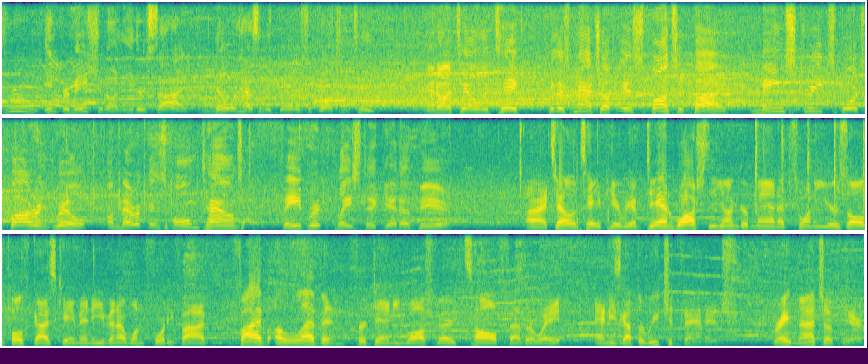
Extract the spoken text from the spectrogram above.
true information on either side. Uh-huh. No one has an advantage of watching tape. And our tail of the tape for this matchup is sponsored by Main Street Sports Bar and Grill, America's hometown's favorite place to get a beer. All right, tell the tape here. We have Dan Walsh, the younger man, at 20 years old. Both guys came in even at 145. 5'11 for Danny Walsh, very tall featherweight, and he's got the reach advantage. Great matchup here.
